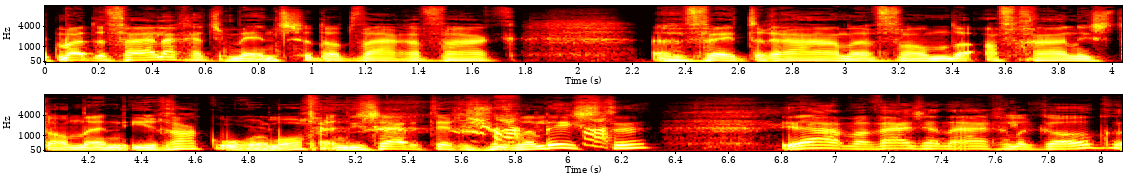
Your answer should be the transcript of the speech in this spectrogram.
Maar de veiligheidsmensen, dat waren vaak veteranen... van de Afghanistan- en Irak-oorlog. En die zeiden tegen journalisten... ja, maar wij zijn eigenlijk ook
